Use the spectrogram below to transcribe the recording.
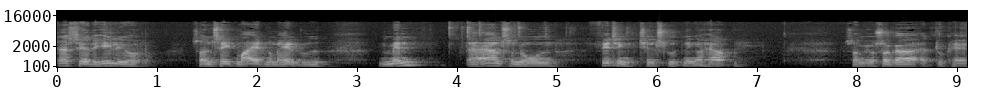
der ser det hele jo sådan set meget normalt ud. Men der er altså nogle fitting-tilslutninger her, som jo så gør, at du kan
